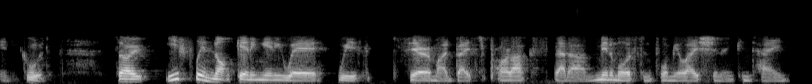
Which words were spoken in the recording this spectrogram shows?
any good. So if we're not getting anywhere with ceramide based products that are minimalist in formulation and contain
